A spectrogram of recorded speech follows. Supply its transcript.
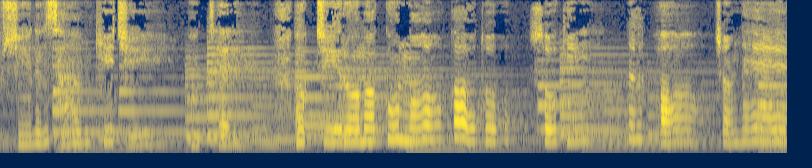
없이는 삼키지 못해. 억지로 먹고 먹어도 속이 늘 허전해.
